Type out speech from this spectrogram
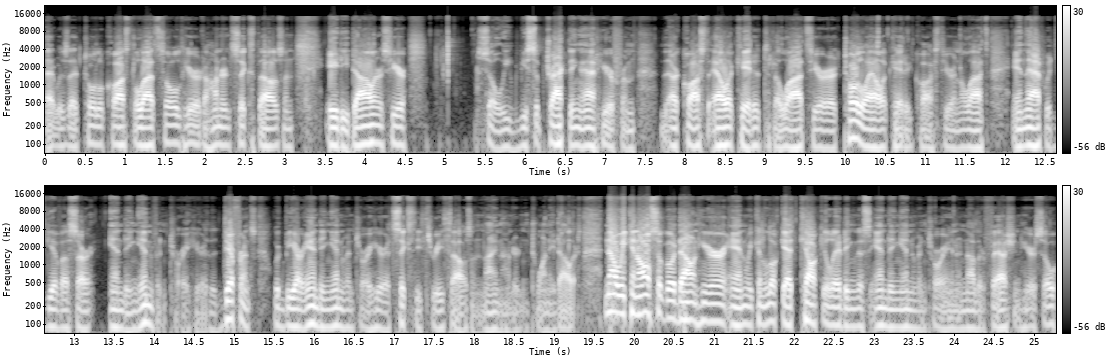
That was a total cost of lots sold here at $106,080 here. So we'd be subtracting that here from our cost allocated to the lots here, our total allocated cost here in the lots, and that would give us our ending inventory here. The difference would be our ending inventory here at $63,920. Now we can also go down here and we can look at calculating this ending inventory in another fashion here. So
